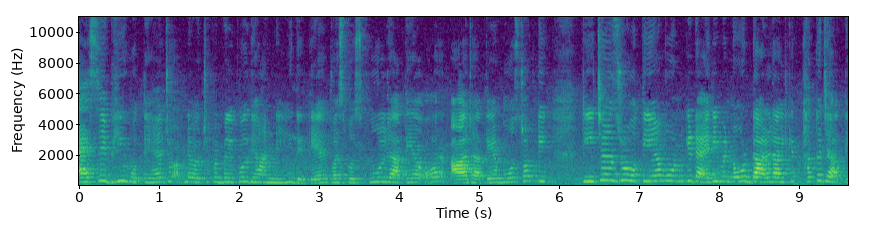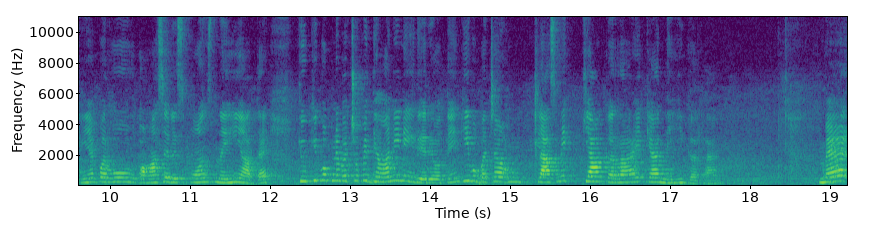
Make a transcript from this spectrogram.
ऐसे भी होते हैं जो अपने बच्चों पर बिल्कुल ध्यान नहीं देते हैं, बस वो स्कूल जाते हैं और आ जाते हैं। मोस्ट ऑफ़ टीचर्स जो होती हैं, वो उनकी डायरी में नोट डाल डाल के थक जाती हैं, पर वो वहाँ से रिस्पॉन्स नहीं आता है क्योंकि वो अपने बच्चों पर ध्यान ही नहीं दे रहे होते हैं कि वो बच्चा उन क्लास में क्या कर रहा है, क्या नहीं कर रहा है। मैं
